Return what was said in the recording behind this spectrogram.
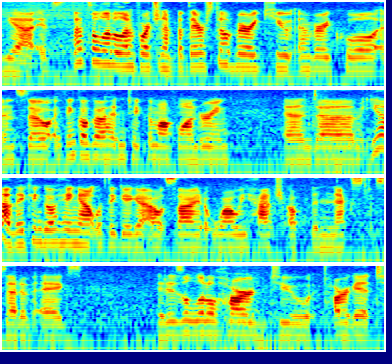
yeah, it's that's a little unfortunate, but they're still very cute and very cool, and so I think I'll go ahead and take them off wandering. And um, yeah, they can go hang out with the Giga outside while we hatch up the next set of eggs. It is a little hard to target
